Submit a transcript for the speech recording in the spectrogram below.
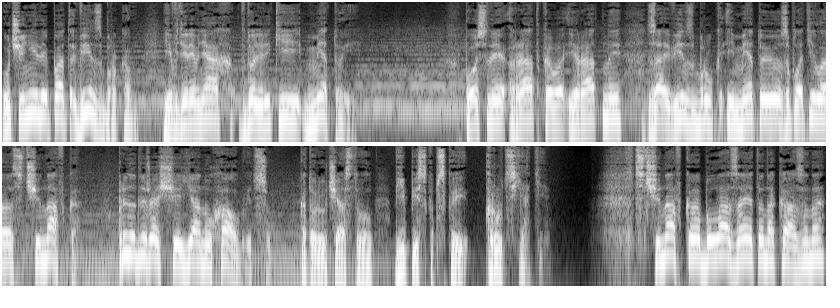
учинили под Винсбруком и в деревнях вдоль реки Метуи. После Радкова и Ратны за Винсбрук и Метую заплатила Счинавка, принадлежащая Яну Хаугвицу, который участвовал в епископской Круцьяте. Счинавка была за это наказана,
